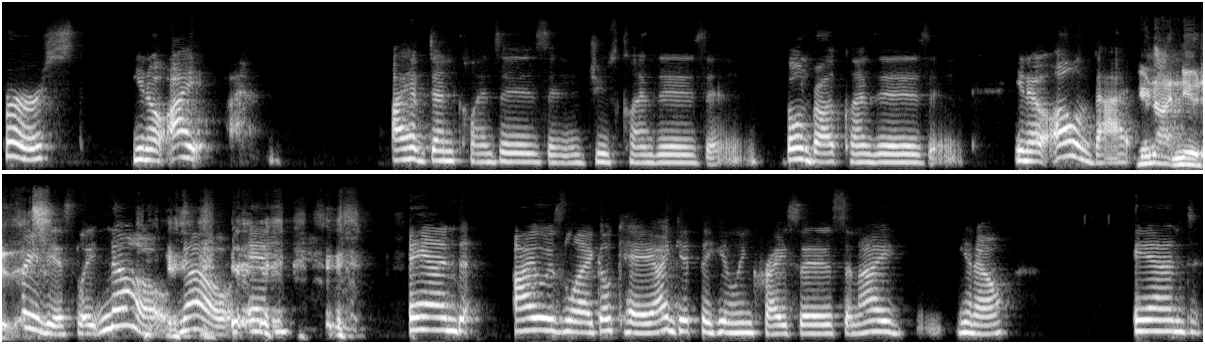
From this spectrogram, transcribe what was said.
first, you know, I I have done cleanses and juice cleanses and bone broth cleanses and you know all of that. You're not new to this. Previously, no, no, and and I was like, okay, I get the healing crisis, and I, you know, and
